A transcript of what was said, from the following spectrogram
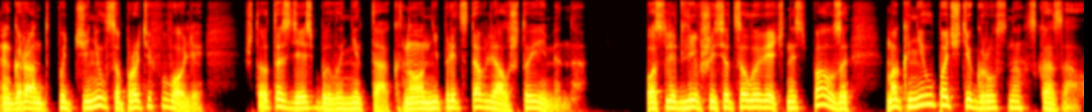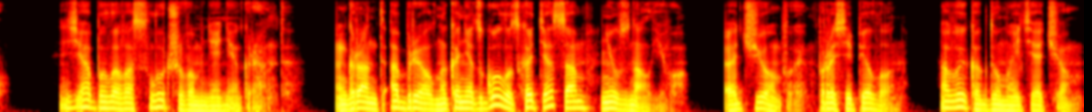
Грант подчинился против воли. Что-то здесь было не так, но он не представлял, что именно. После длившейся целую вечность паузы Макнил почти грустно сказал. «Я был о вас лучшего мнения, Грант». Грант обрел, наконец, голос, хотя сам не узнал его. «О чем вы?» — просипел он. «А вы как думаете, о чем?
